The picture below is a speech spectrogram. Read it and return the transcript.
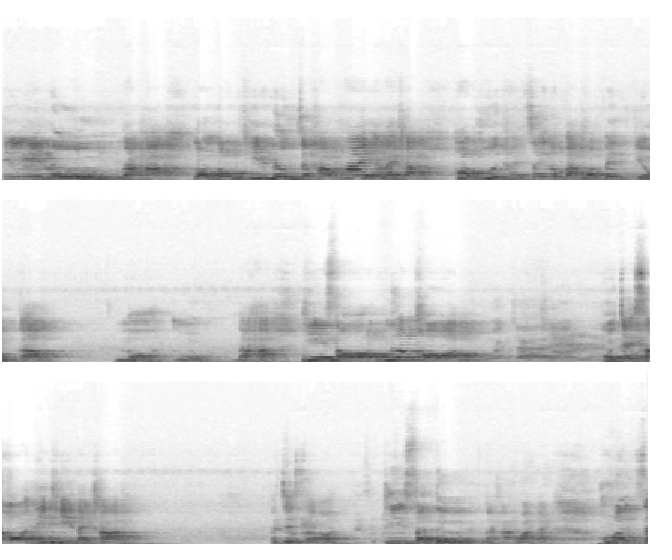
ทีหนึ่งนะคะ หลอดลมทีหนึ่งจะทำให้อะไรคะหอบหืดหายใจลำบากเพราะเป็นเกี่ยวกับหลอดลมนะคะ ทีสองเรื่องของหัวใจ หัวใจสะออนนี่ทีไหนคะหัวใจสะออนทีสะเดิดนะคะว่างั้นหัวใจ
